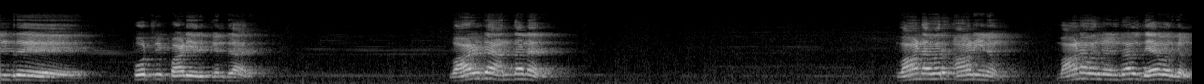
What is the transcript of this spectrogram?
என்று போற்றி பாடியிருக்கின்றார். வாழ்க அந்தணர் வானவர் ஆணினம். வானவர்கள் என்றால் தேவர்கள்.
